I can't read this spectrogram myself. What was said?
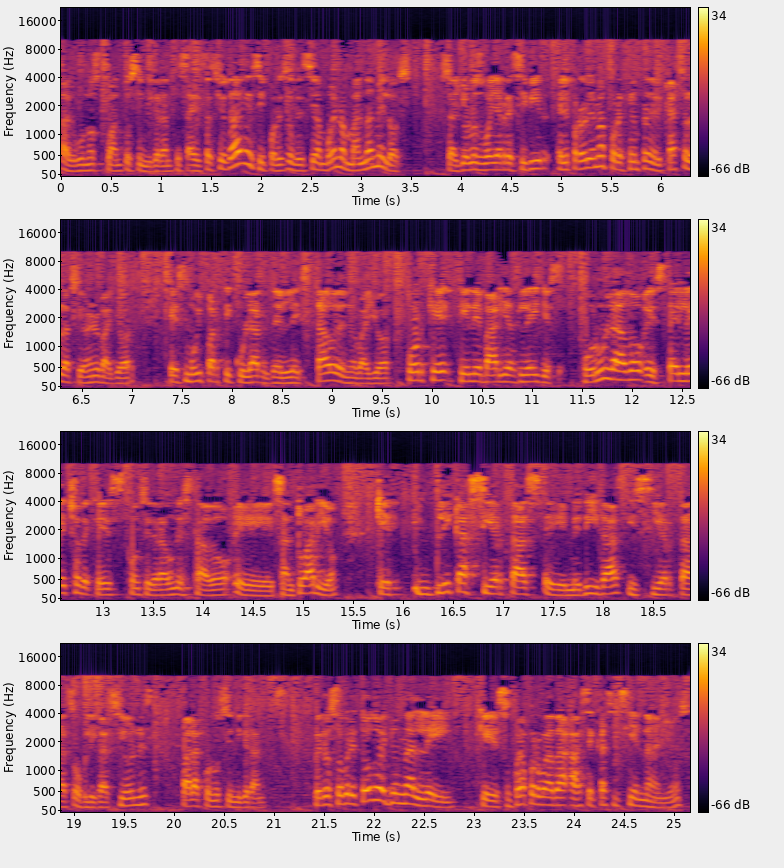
algunos cuantos inmigrantes a estas ciudades y por eso decían, bueno, mándamelos, o sea, yo los voy a recibir. El problema, por ejemplo, en el caso de la ciudad de Nueva York es muy particular del estado de Nueva York porque tiene varias leyes. Por un lado está el hecho de que es considerado un estado eh, santuario que implica ciertas eh, medidas y ciertas obligaciones para con los inmigrantes. Pero sobre todo hay una ley que fue aprobada hace casi 100 años,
